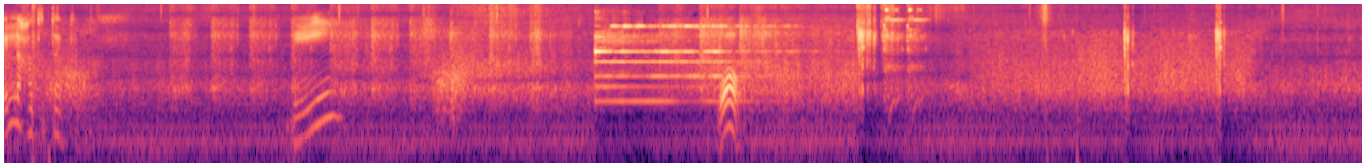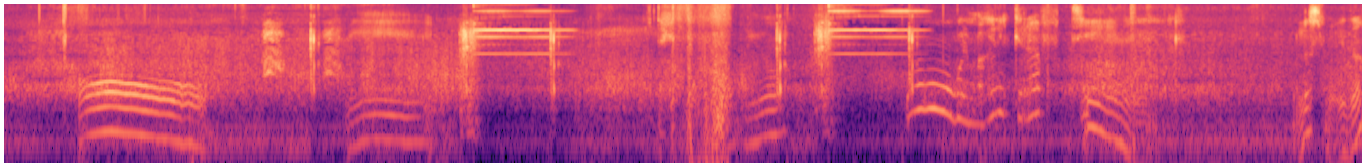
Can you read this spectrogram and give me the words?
إيه اللي حاططك دي واو. أوه مين افتح crafting ولا اسمه إيه ده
